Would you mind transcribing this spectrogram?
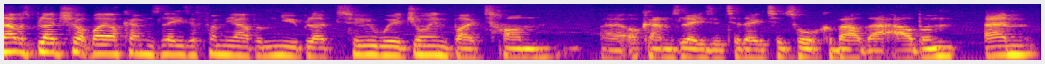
And that was Bloodshot by Occam's Laser from the album New Blood 2. We're joined by Tom uh, Occam's Laser today to talk about that album. Um,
